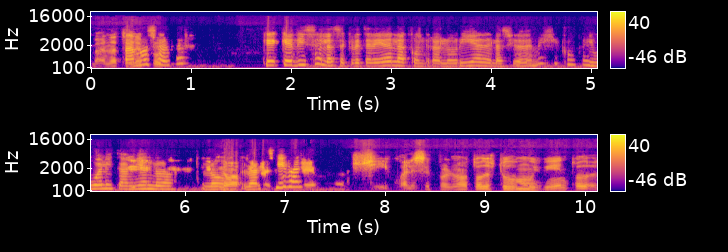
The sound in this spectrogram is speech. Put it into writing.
Van a tener Vamos a ver. ¿Qué, dice la Secretaría de la Contraloría de la Ciudad de México? Igual y también lo, lo, archivan. Sí, ¿cuál es el problema? todo estuvo muy bien, todo,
